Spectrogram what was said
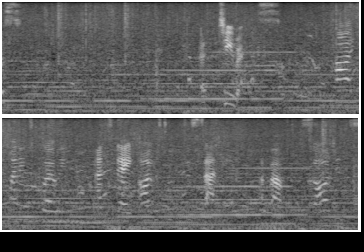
was a T-Rex. Hi, my name's Chloe, and today I was talking to Sally about Sergeant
